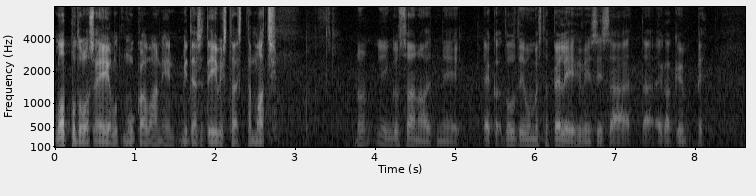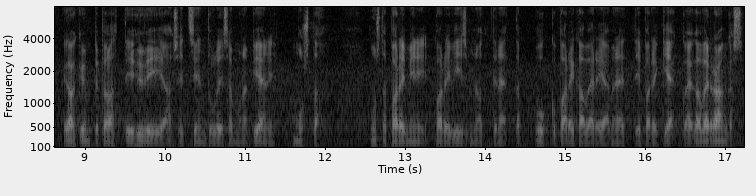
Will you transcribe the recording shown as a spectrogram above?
lopputulos ei ollut mukava, niin miten se tiivistää sitten matsi? No niin kuin sanoit, niin eka, tultiin mun mielestä peliin hyvin sisään, että eka kymppi, eka kymppi pelattiin hyvin ja sitten siinä tuli semmoinen pieni musta, musta pari, pari viisi minuuttinen, että hukku pari kaveria ja menettiin pari kiekkoa ja kaveri rankas,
